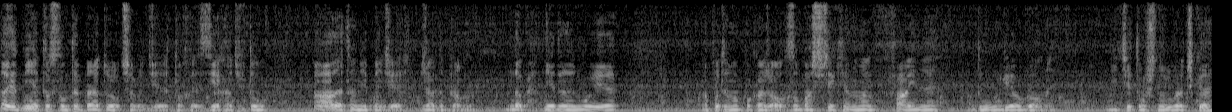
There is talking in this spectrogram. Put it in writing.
No jedynie to z tą temperaturą trzeba będzie trochę zjechać w dół, ale to nie będzie żaden problem. Dobra, nie denerwuję, a potem wam pokażę. O, zobaczcie, jakie one mają fajne, długie ogony. Widzicie tą sznuróweczkę?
